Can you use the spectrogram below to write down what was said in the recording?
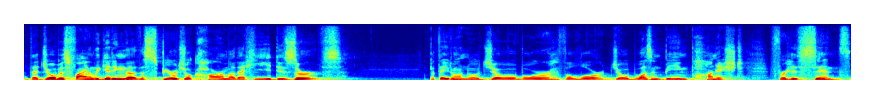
that Job is finally getting the, the spiritual karma that he deserves. But they don't know Job or the Lord. Job wasn't being punished for his sins.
